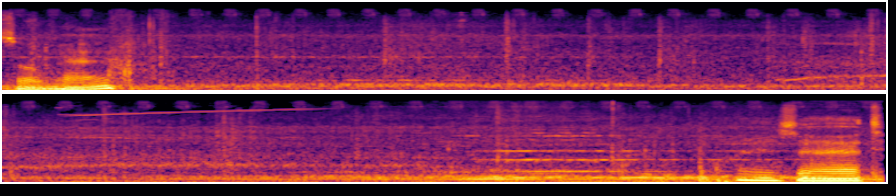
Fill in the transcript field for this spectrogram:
So bad. What is that?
